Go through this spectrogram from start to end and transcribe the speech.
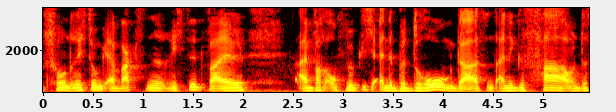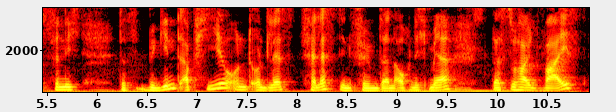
schon Richtung Erwachsene richtet, weil einfach auch wirklich eine Bedrohung da ist und eine Gefahr. Und das finde ich, das beginnt ab hier und, und lässt, verlässt den Film dann auch nicht mehr, dass du halt weißt,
